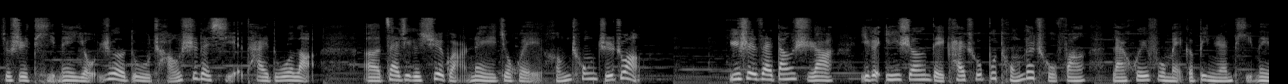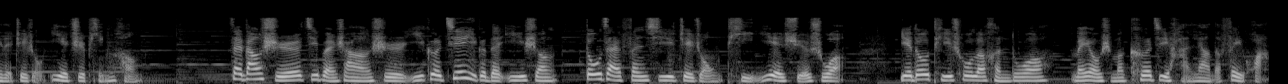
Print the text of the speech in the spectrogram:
就是体内有热度潮湿的血太多了，呃，在这个血管内就会横冲直撞。于是，在当时啊，一个医生得开出不同的处方来恢复每个病人体内的这种液质平衡。在当时，基本上是一个接一个的医生都在分析这种体液学说，也都提出了很多没有什么科技含量的废话。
